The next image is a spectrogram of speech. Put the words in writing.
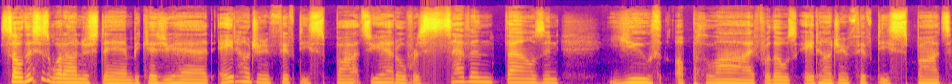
so this is what I understand because you had 850 spots. You had over 7,000 youth apply for those 850 spots.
